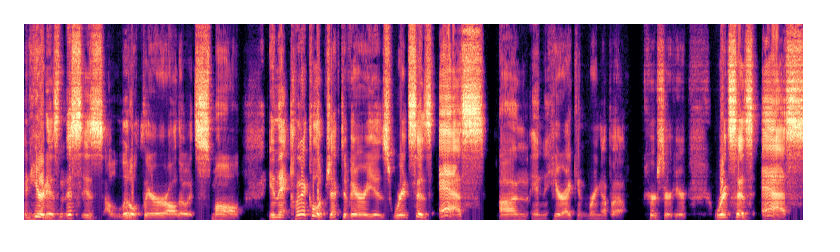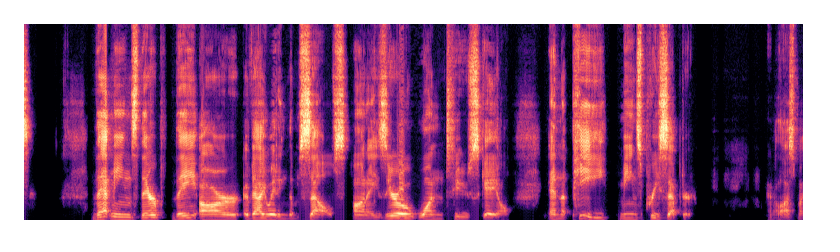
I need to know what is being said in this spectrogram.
And here it is, and this is a little clearer, although it's small. In that clinical objective areas where it says S on, in here I can bring up a cursor here, where it says S, that means they're they are evaluating themselves on a 0 1 2 scale and the P means preceptor. And I lost my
